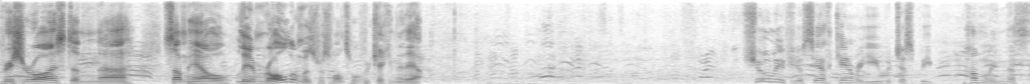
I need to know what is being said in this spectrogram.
pressurised, and uh, somehow Liam Rowland was responsible for kicking it out. Surely, if you're South Canterbury, you would just be pummeling this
